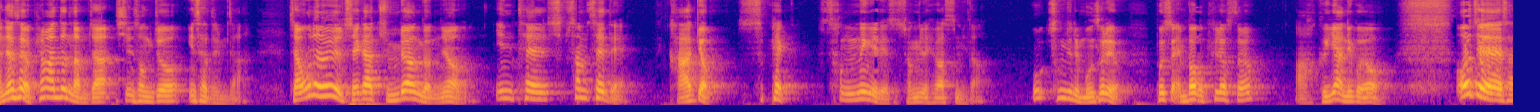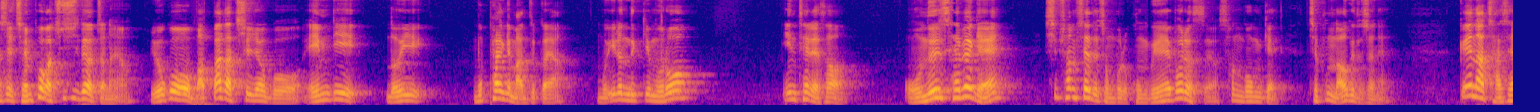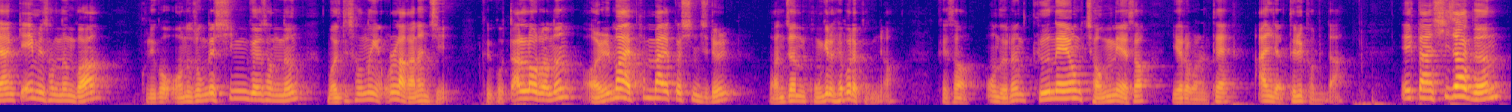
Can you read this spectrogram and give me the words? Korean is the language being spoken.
안녕하세요. 평안든 남자 신성조 인사드립니다. 자 오늘 제가 준비한 건요. 인텔 13세대 가격, 스펙, 성능에 대해서 정리를 해왔습니다. 어? 성준님 뭔 소리예요? 벌써 엠바고 풀렸어요? 아 그게 아니고요. 어제 사실 젠포가 출시되었잖아요. 요거 맞받아 치려고 AMD 너희 못 팔게 만들 거야. 뭐 이런 느낌으로 인텔에서 오늘 새벽에 13세대 정보를 공개해 버렸어요. 선공개 제품 나오기도 전에 꽤나 자세한 gaming 성능과 그리고 어느 정도의 싱글 성능, 멀티 성능이 올라가는지 그리고 달러로는 얼마에 판매할 것인지를 완전 공개를 해버렸거든요. 그래서 오늘은 그 내용 정리해서 여러분한테 알려드릴 겁니다. 일단 시작은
